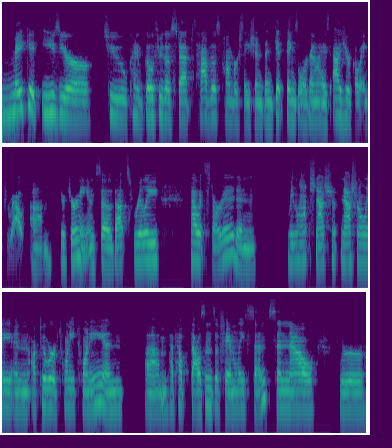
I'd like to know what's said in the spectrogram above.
make it easier to kind of go through those steps, have those conversations, and get things organized as you're going throughout um, your journey. And so that's really how it started. And we launched nat- nationally in October of 2020 and um, have helped thousands of families since. And now we're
